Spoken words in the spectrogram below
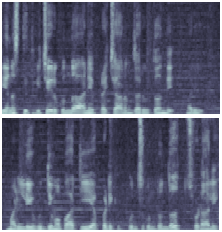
దీనస్థితికి చేరుకుందా అనే ప్రచారం జరుగుతోంది. మరి మళ్ళీ ఉద్యమ పార్టీ ఎప్పటికి పుంజుకుంటుందో చూడాలి.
